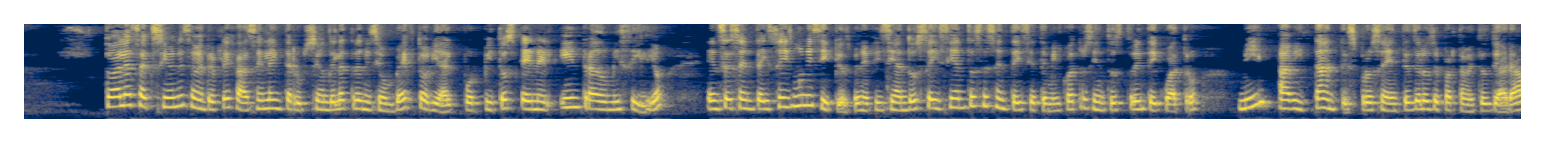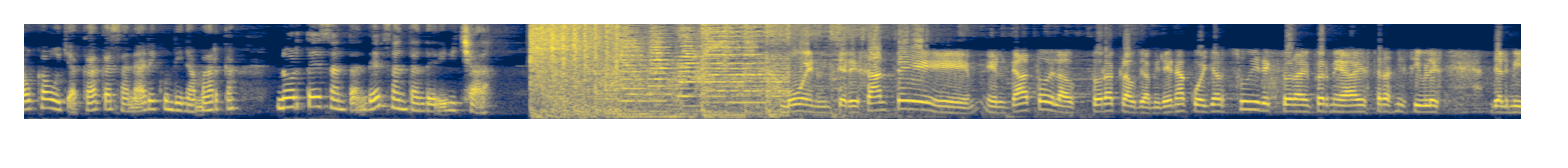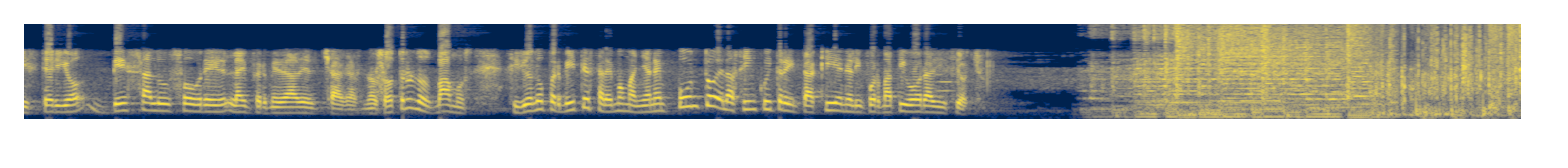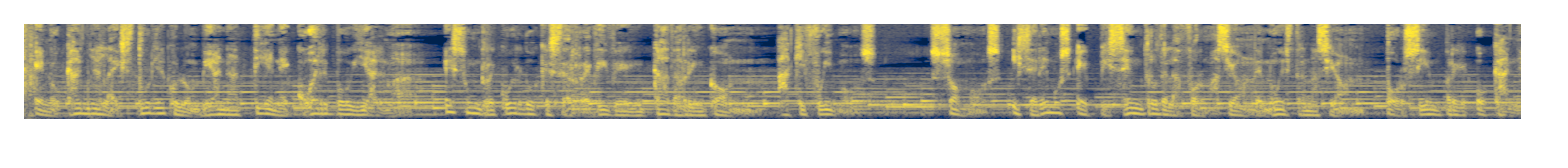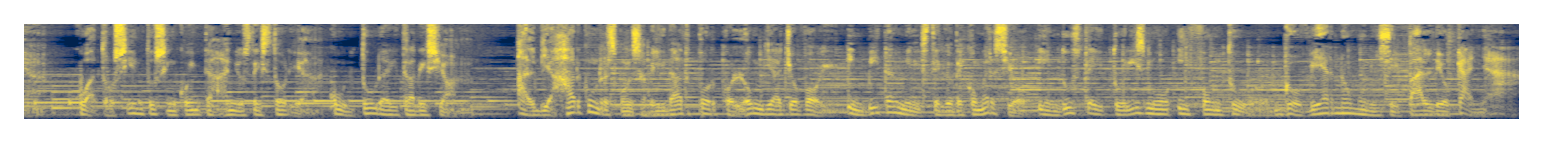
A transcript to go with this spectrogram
Todas las acciones se ven reflejadas en la interrupción de la transmisión vectorial por pitos en el intradomicilio, en 66 municipios, beneficiando 667.434 mil habitantes procedentes de los departamentos de Arauca, Boyacá, Casanare, Cundinamarca, norte de Santander, Santander y Bichada. Bueno, interesante eh, el dato de la doctora Claudia Milena Cuellar, su directora de enfermedades transmisibles del Ministerio de Salud sobre la enfermedad del Chagas. Nosotros nos vamos. Si Dios lo permite, estaremos mañana en punto de las 5 y 30 aquí en el informativo hora 18. En Ocaña la historia colombiana tiene cuerpo y alma. Es un recuerdo que se revive en cada rincón. Aquí fuimos, somos y seremos epicentro de la formación de nuestra nación. Por siempre Ocaña. 450 años de historia, cultura y tradición. Al viajar con responsabilidad por Colombia Yo Voy, invita al Ministerio de Comercio, Industria y Turismo y Fontur. Gobierno Municipal de Ocaña.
